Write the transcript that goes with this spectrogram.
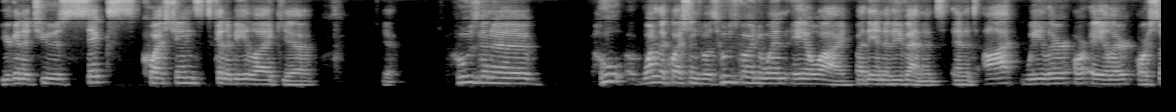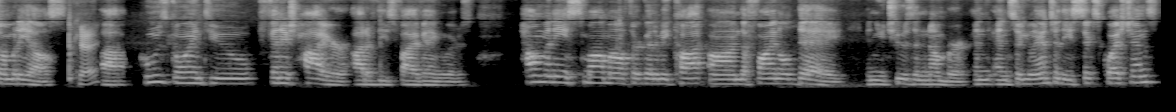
You're going to choose six questions. It's going to be like, yeah, yeah, who's going to who? One of the questions was who's going to win AOI by the end of the event. It's and it's Ott, Wheeler, or Ehrler, or somebody else. Okay. Uh, who's going to finish higher out of these five anglers? How many smallmouth are going to be caught on the final day? And you choose a number. And, and so you answer these six questions.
